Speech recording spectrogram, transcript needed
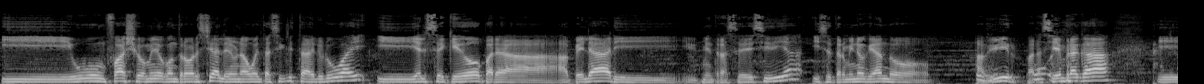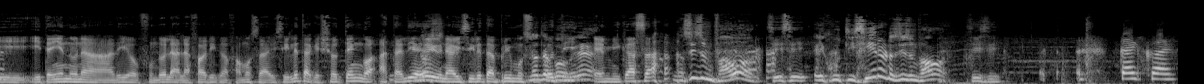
y hubo un fallo medio controversial en una vuelta ciclista del Uruguay y él se quedó para apelar y, y mientras se decidía y se terminó quedando a vivir para siempre acá y, y teniendo una, digo, fundó la, la fábrica famosa de bicicleta que yo tengo hasta el día de hoy una bicicleta Primo No en mi casa. Nos hizo un favor. Sí, sí, El justiciero nos hizo un favor. sí, sí. Tal cual.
